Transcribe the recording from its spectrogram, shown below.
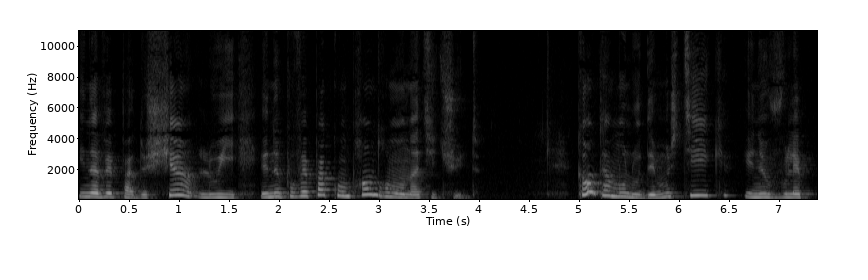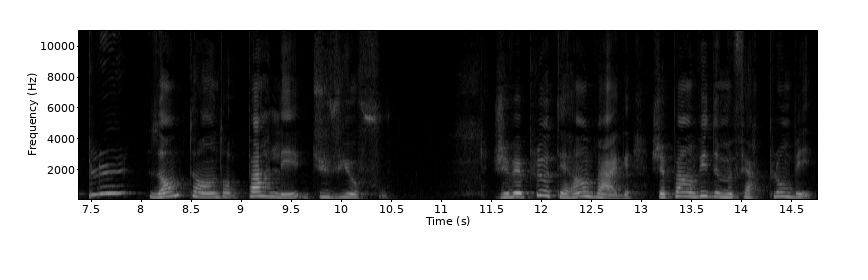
Il n'avait pas de chien, lui, et ne pouvait pas comprendre mon attitude. Quant à Mouloud des moustiques, il ne voulait plus entendre parler du vieux fou. Je vais plus au terrain vague, j'ai pas envie de me faire plomber,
